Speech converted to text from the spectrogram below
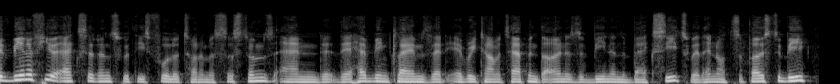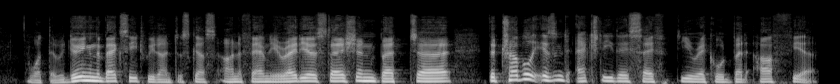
there have been a few accidents with these full autonomous systems, and there have been claims that every time it's happened, the owners have been in the back seats where they're not supposed to be. What they were doing in the back seat, we don't discuss on a family radio station. But uh, the trouble isn't actually their safety record, but our fear.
